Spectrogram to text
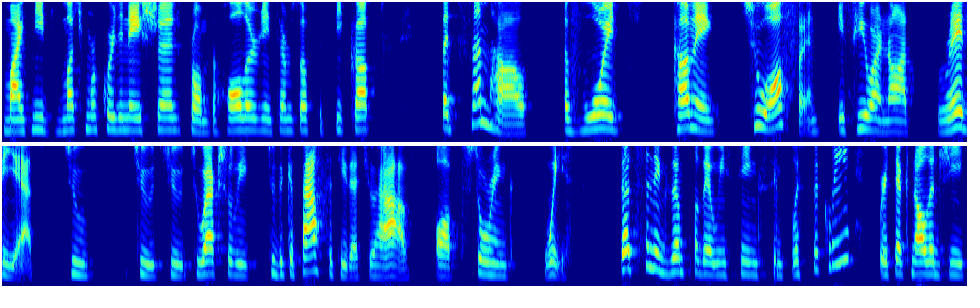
might need much more coordination from the hauler in terms of the pickups but somehow avoids coming too often if you are not ready yet to to to to actually to the capacity that you have of storing waste. That's an example that we're seeing simplistically where technology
